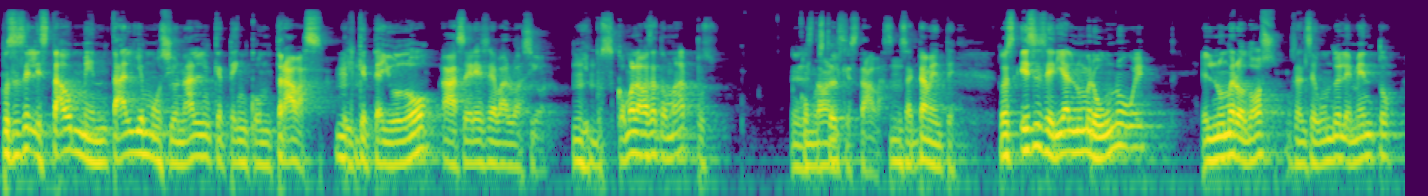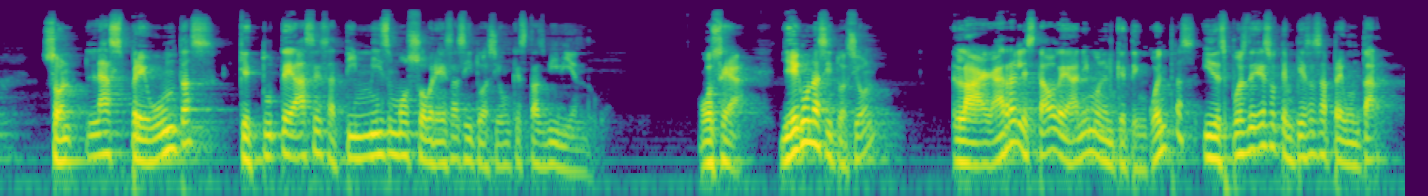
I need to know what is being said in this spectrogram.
pues es el estado mental y emocional en el que te encontrabas, el que te ayudó a hacer esa evaluación. Y pues, ¿cómo la vas a tomar? Pues, el estado en el que estabas. Exactamente. Entonces, ese sería el número uno, güey. El número dos, o sea, el segundo elemento, son las preguntas que tú te haces a ti mismo sobre esa situación que estás viviendo. O sea, llega una situación, la agarra el estado de ánimo en el que te encuentras y después de eso te empiezas a preguntar,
